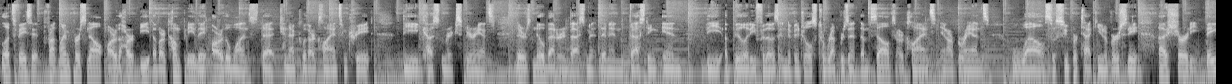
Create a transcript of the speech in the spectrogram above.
Let's face it, frontline personnel are the heartbeat of our company. They are the ones that connect with our clients and create the customer experience. There's no better investment than investing in the ability for those individuals to represent themselves, our clients, and our brands well. So, Super Tech University, uh, Surety, they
